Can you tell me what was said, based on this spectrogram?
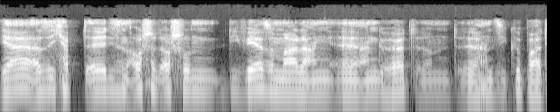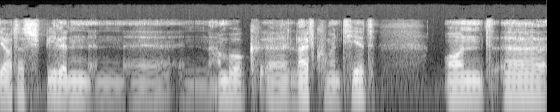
Ja, also ich habe äh, diesen Ausschnitt auch schon diverse Male an, äh, angehört und äh, Hansi Küpper hat ja auch das Spiel in, in, äh, in Hamburg äh, live kommentiert. Und äh,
